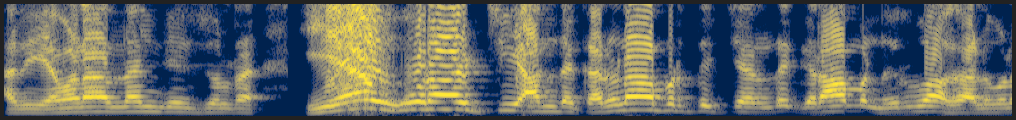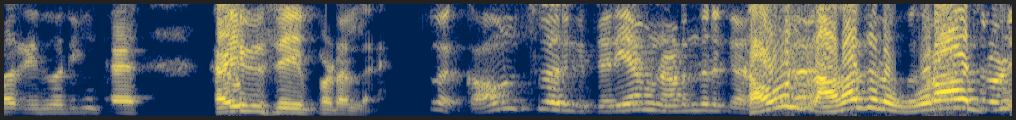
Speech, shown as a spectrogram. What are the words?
அது எவனா இருந்தாலும் சரி சொல்றேன். ஏன் ஊராட்சி அந்த கருணாபுரத்தை சேர்ந்த கிராம நிர்வாக அலுவலர் இது வரைக்கும் கைது செய்யப்படல? இல்ல கவுன்சிலருக்கு தெரியாம நடந்திருக்காரு. கவுன்சில் அதான் சொல்ல ஊராட்சி?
